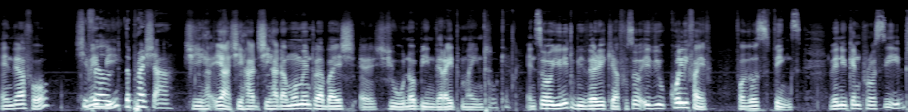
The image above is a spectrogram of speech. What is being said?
and therefore She maybe felt the pressure. she ha- yeah she had she had a moment whereby she, uh, she would not be in the right mind Okay. and so you need to be very careful so if you qualify for those things then you can proceed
